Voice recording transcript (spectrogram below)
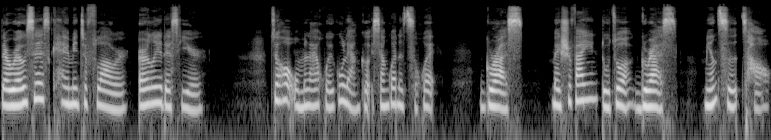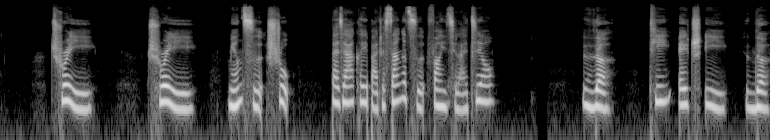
The roses came into flower early this year. 最后，我们来回顾两个相关的词汇：grass，美式发音读作 grass，名词草；tree Tree，名词树。大家可以把这三个词放一起来记哦。the，t h e，the，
